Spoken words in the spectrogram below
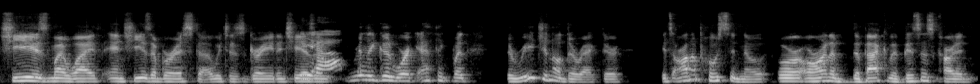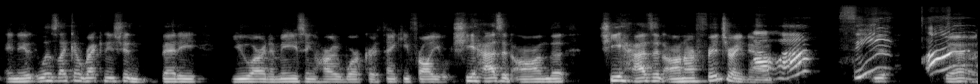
she, is my wife and she is a barista which is great and she has yeah. a really good work ethic but the regional director it's on a post-it note or, or on a, the back of a business card and, and it was like a recognition betty you are an amazing hard worker. Thank you for all you. She has it on the. She has it on our fridge right now. Uh huh. See. Yeah. Ah! Yeah.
